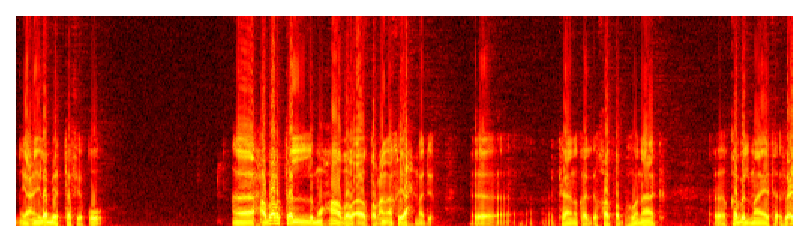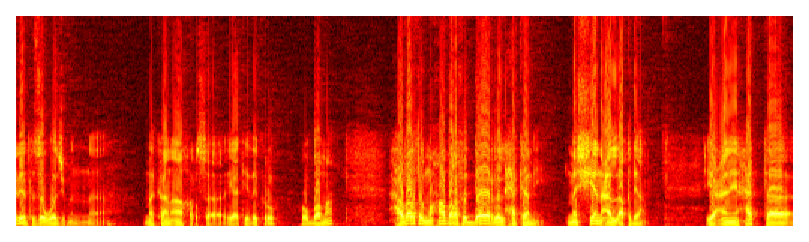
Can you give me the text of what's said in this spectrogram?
يعني لم يتفقوا. حضرت المحاضرة طبعا أخي أحمد آه، كان قد خطب هناك آه، قبل ما يت... فعليا تزوج من مكان آخر سيأتي ذكره ربما. حضرت المحاضرة في الدائر للحكمي مشيا على الأقدام. يعني حتى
